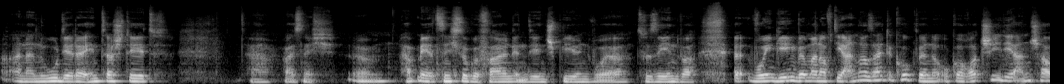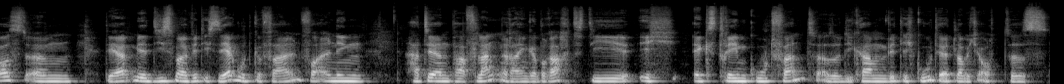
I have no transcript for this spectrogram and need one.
Ananu, der dahinter steht, ja, weiß nicht, ähm, hat mir jetzt nicht so gefallen in den Spielen, wo er zu sehen war. Äh, wohingegen, wenn man auf die andere Seite guckt, wenn du Okorochi dir anschaust, ähm, der hat mir diesmal wirklich sehr gut gefallen. Vor allen Dingen hat er ein paar Flanken reingebracht, die ich extrem gut fand. Also die kamen wirklich gut. Er hat, glaube ich, auch das,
